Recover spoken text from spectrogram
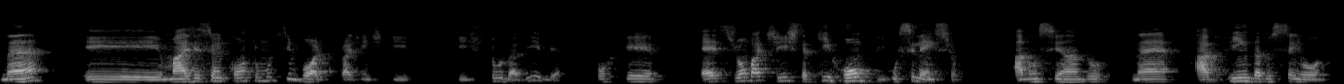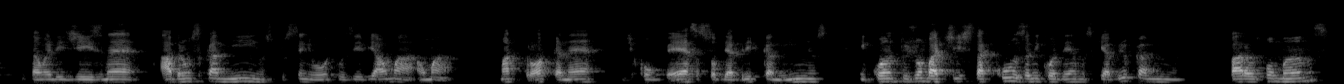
né? E mas esse é um encontro muito simbólico para a gente que, que estuda a Bíblia, porque é João Batista que rompe o silêncio, anunciando, né, a vinda do Senhor. Então ele diz, né, abram os caminhos para o Senhor. Inclusive há uma uma uma troca, né? de conversa sobre abrir caminhos, enquanto João Batista acusa Nicodemos que abriu caminho para os romanos,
